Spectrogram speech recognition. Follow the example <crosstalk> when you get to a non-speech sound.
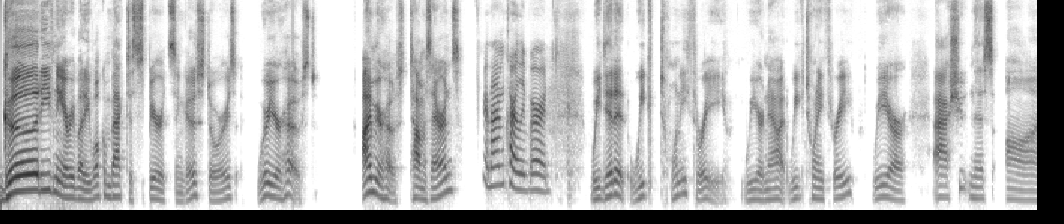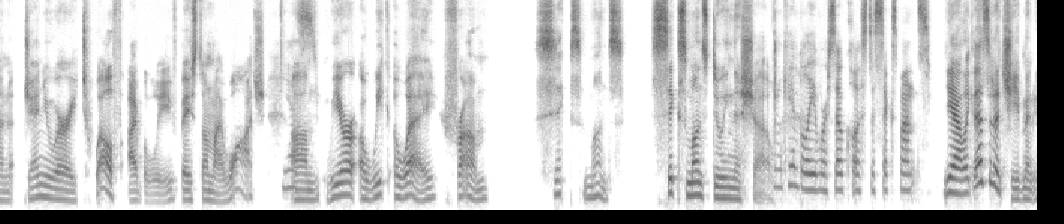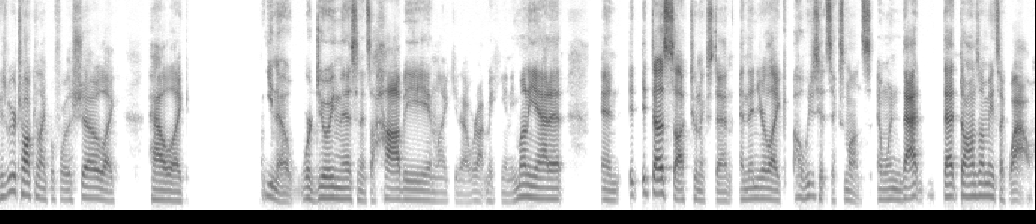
Good evening, everybody. Welcome back to Spirits and Ghost Stories. We're your host. I'm your host, Thomas Aarons. And I'm Carly Bird. We did it week 23. We are now at week 23. We are uh, shooting this on January 12th, I believe, based on my watch. Yes. Um, we are a week away from six months. Six months doing this show. I can't believe we're so close to six months. Yeah, like that's an achievement because we were talking like before the show, like how like you know we're doing this and it's a hobby and like you know we're not making any money at it and it, it does suck to an extent and then you're like oh we just hit six months and when that that dawns on me it's like wow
